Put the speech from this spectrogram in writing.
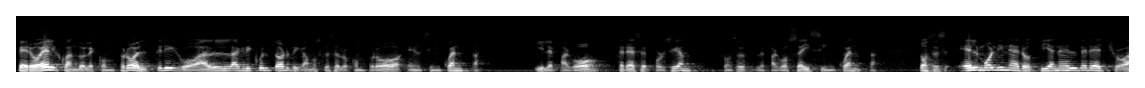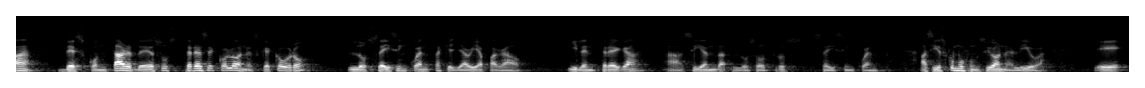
Pero él cuando le compró el trigo al agricultor, digamos que se lo compró en 50 y le pagó 13%, entonces le pagó 6.50. Entonces, el molinero tiene el derecho a descontar de esos 13 colones que cobró los 6.50 que ya había pagado y le entrega a Hacienda los otros 6.50. Así es como funciona el IVA. Eh,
